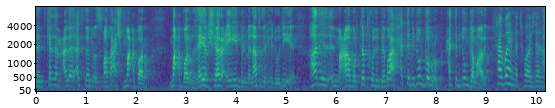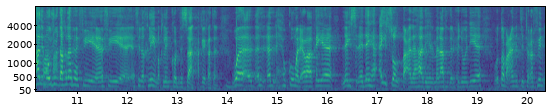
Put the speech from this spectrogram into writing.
نتكلم على أكثر من 17 معبر. معبر غير شرعي بالمنافذ الحدودية. هذه المعابر تدخل البضاعة حتى بدون جمرك حتى بدون جمارك هاي وين متواجدة هذه موجودة أغلبها في في في الإقليم إقليم كردستان حقيقة. والحكومة العراقية ليس لديها أي سلطة على هذه المنافذ الحدودية. وطبعا أنت تعرفين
